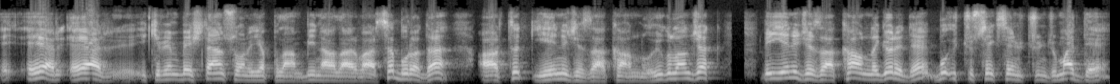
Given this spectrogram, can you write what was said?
eğer eğer 2005'ten sonra yapılan binalar varsa burada artık yeni ceza kanunu uygulanacak ve yeni ceza kanununa göre de bu 383. madde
